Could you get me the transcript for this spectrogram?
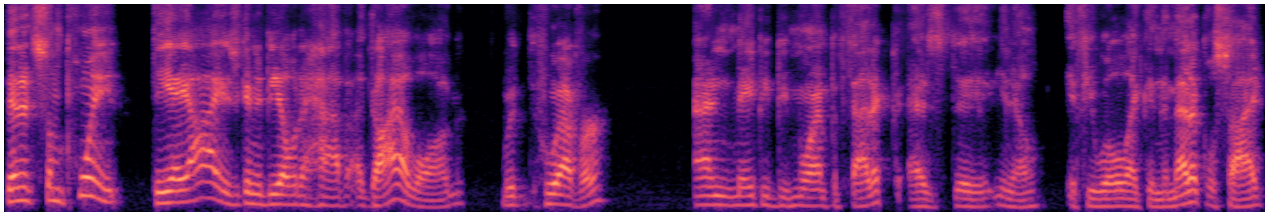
Then at some point, the AI is going to be able to have a dialogue with whoever and maybe be more empathetic as the, you know, if you will, like in the medical side.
